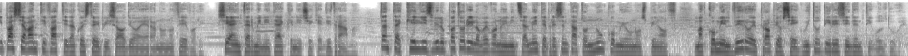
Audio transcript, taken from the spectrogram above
I passi avanti fatti da questo episodio erano notevoli, sia in termini tecnici che di trama. Tant'è che gli sviluppatori lo avevano inizialmente presentato non come uno spin-off, ma come il vero e proprio seguito di Resident Evil 2.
